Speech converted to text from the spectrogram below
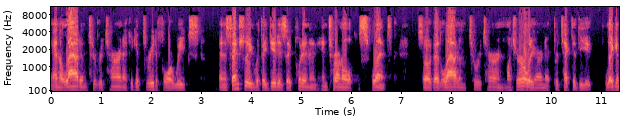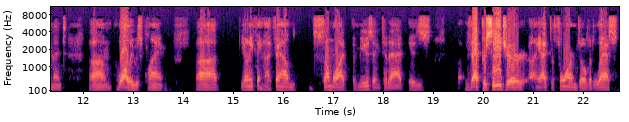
and allowed him to return, I think, in three to four weeks. And essentially, what they did is they put in an internal splint. So that allowed him to return much earlier and it protected the ligament um, while he was playing. Uh, the only thing I found somewhat amusing to that is that procedure I had performed over the last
